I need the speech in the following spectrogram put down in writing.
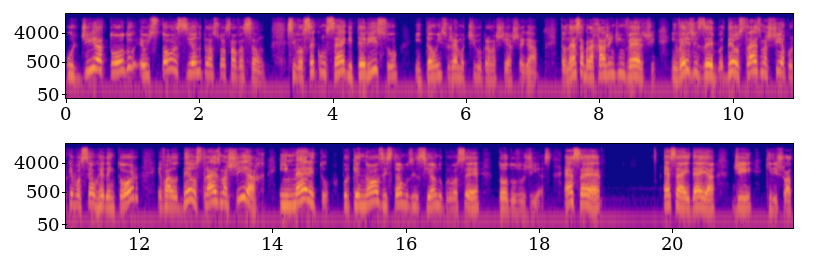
o dia todo eu estou ansiando pela sua salvação. Se você consegue ter isso, então isso já é motivo para Mashiach chegar. Então nessa brachá a gente inverte. Em vez de dizer, Deus traz Mashiach porque você é o Redentor, eu falo, Deus traz Mashiach em mérito, porque nós estamos ansiando por você todos os dias. Essa é essa é a ideia de Kirishuat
